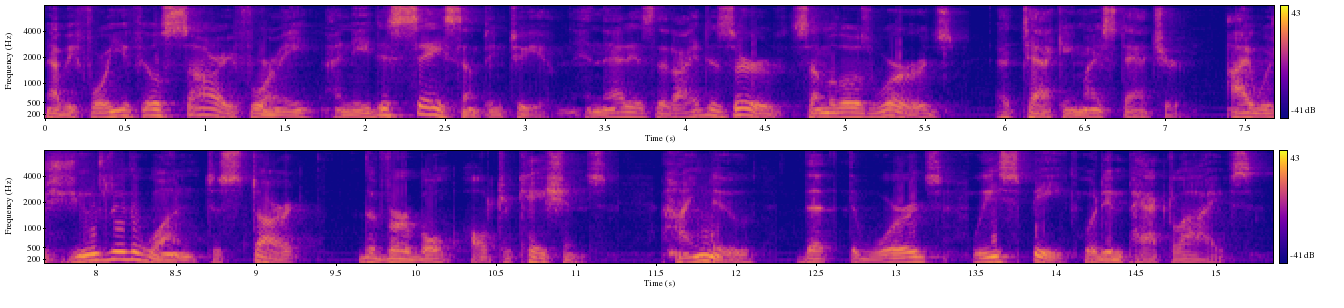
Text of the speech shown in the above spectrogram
Now, before you feel sorry for me, I need to say something to you, and that is that I deserved some of those words attacking my stature. I was usually the one to start the verbal altercations. I knew that the words we speak would impact lives.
